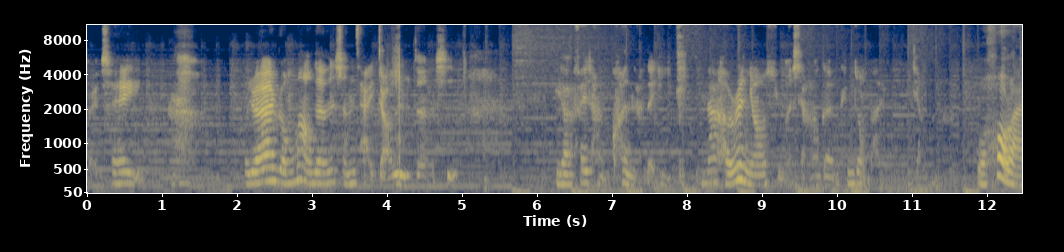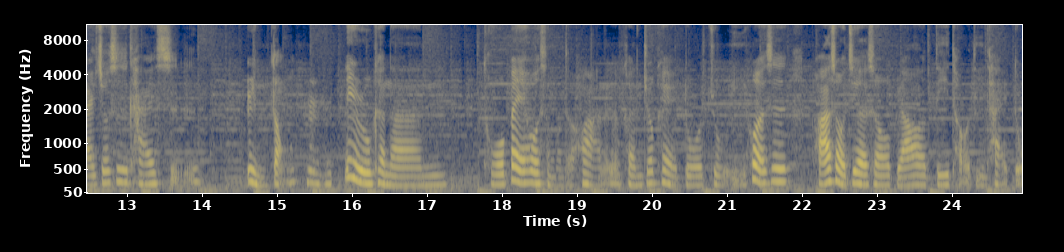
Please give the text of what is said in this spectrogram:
对，所以唉我觉得容貌跟身材焦虑真的是一个非常困难的议题。那何润，你有什么想要跟听众朋友讲吗？我后来就是开始运动，嗯，例如可能驼背或什么的话那个，可能就可以多注意，或者是划手机的时候不要低头低太多，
